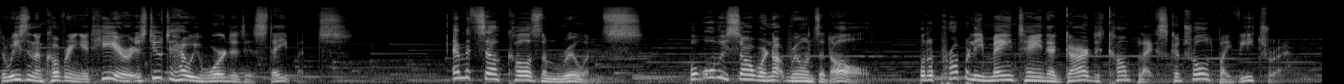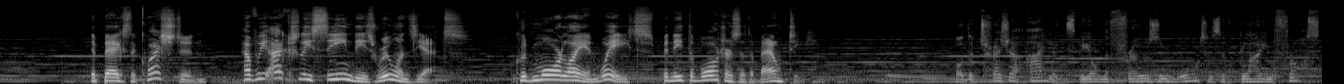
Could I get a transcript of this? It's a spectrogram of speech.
the reason I'm covering it here is due to how he worded his statement. Emet-Selch calls them ruins, but what we saw were not ruins at all, but a properly maintained and guarded complex controlled by Vrtra. It begs the question, have we actually seen these ruins yet? Could more lie in wait beneath the waters of the Bounty? Or the treasure islands beyond the frozen waters of Blindfrost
